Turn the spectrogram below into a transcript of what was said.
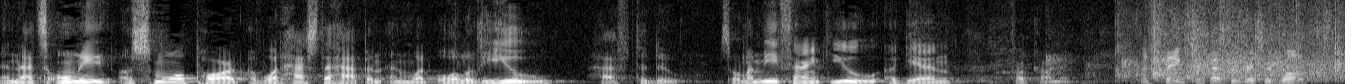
and that's only a small part of what has to happen and what all of you have to do. So let me thank you again for coming. Let's thank Professor Richard Wolff.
